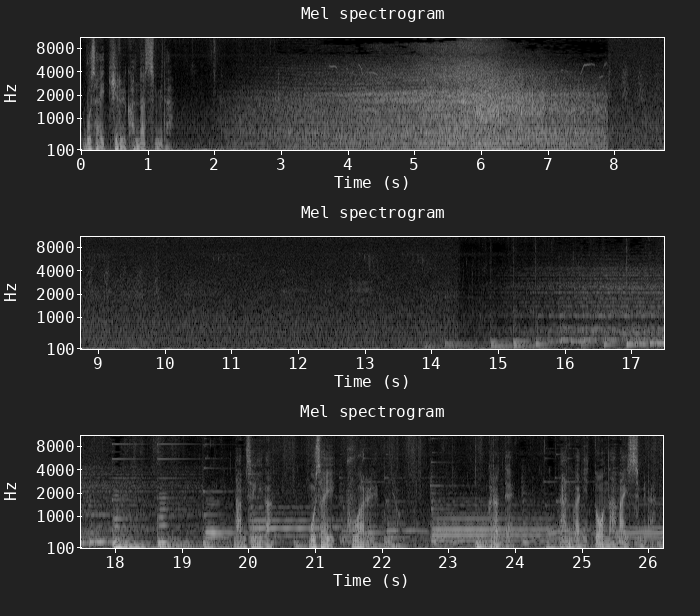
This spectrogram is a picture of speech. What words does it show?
무사히 길을 건넜습니다. 남생이가 무사히 부활을 했군요. 그런데 난관이 또 남아 있습니다.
